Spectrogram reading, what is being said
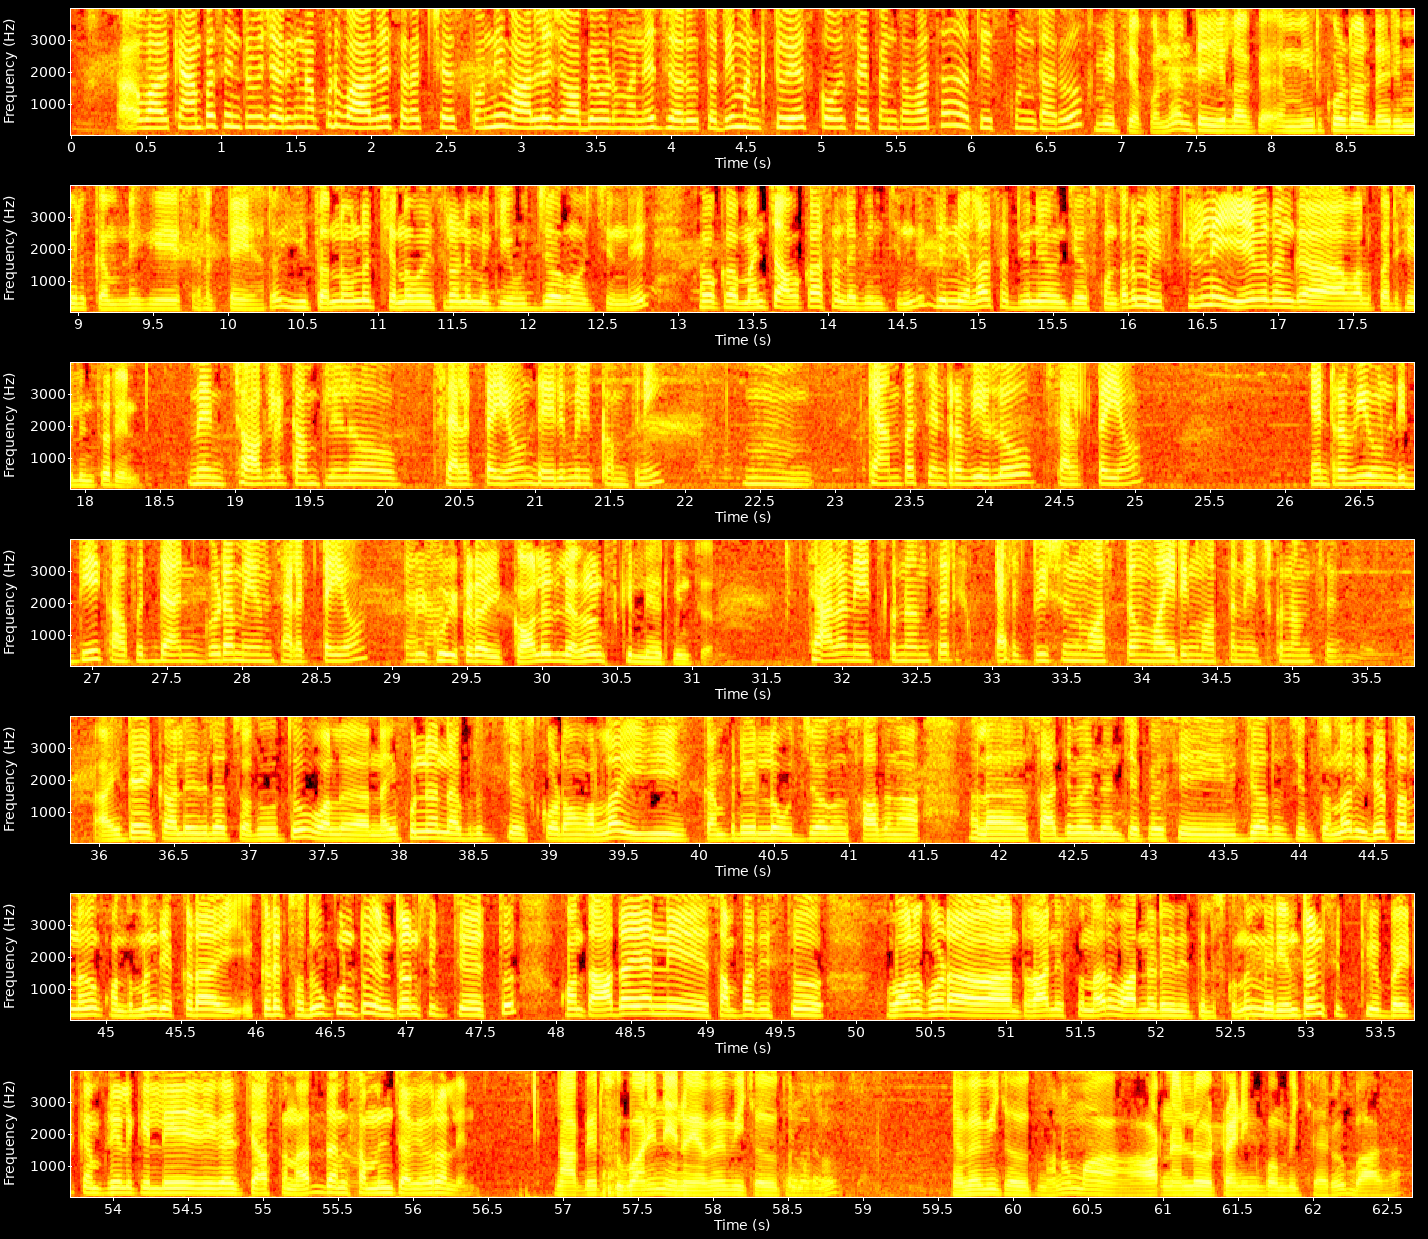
వాళ్ళ క్యాంపస్ ఇంటర్వ్యూ జరిగినప్పుడు వాళ్ళే సెలెక్ట్ చేసుకొని వాళ్ళే జాబ్ ఇవ్వడం అనేది జరుగుతుంది. మనకి టూ ఇయర్స్ కోర్స్ అయిపోయిన తర్వాత తీసుకుంటారు. మీరు చెప్పండి. అంటే ఇలాగ మీరు కూడా డైరీ మిల్క్ కంపెనీకి సెలెక్ట్ అయ్యారు. ఈ తరుణంలో చిన్న వయసులోనే మీకు ఈ ఉద్యోగం వచ్చింది. ఒక మంచి అవకాశం లభించింది. దీన్ని ఎలా సద్వినియోగం చేసుకుంటారు? మీ స్కిల్ని ఏ విధంగా వాళ్ళు పరిశీలించారు ఏంటి? మేము చాక్లెట్ కంపెనీలో సెలెక్ట్ అయ్యాం. Dairy Milk company. క్యాంపస్ ఇంటర్వ్యూలో సెలెక్ట్ అయ్యాం. ఇంటర్వ్యూ ఉండిద్ది కాకపోతే దానికి కూడా మేము సెలెక్ట్ అయ్యాం. మీకు ఇక్కడ ఈ కాలేజీలో ఎలాంటి స్కిల్ నేర్పించారు? చాలా నేర్చుకున్నాం సార్. ఎలక్ట్రీషియన్ మొత్తం వైరింగ్ మొత్తం నేర్చుకున్నాం సార్. ఐటీఐ కాలేజీలో చదువుతూ వాళ్ళ నైపుణ్యాన్ని అభివృద్ధి చేసుకోవడం వల్ల ఈ కంపెనీల్లో ఉద్యోగం సాధన అలా సాధ్యమైందని చెప్పేసి విద్యార్థులు చెప్తున్నారు. ఇదే తరుణంగా కొంతమంది ఇక్కడ ఇక్కడ చదువుకుంటూ ఇంటర్న్షిప్ చేస్తూ కొంత ఆదాయాన్ని సంపాదిస్తూ వాళ్ళు కూడా రాణిస్తున్నారు. వారిని అడిగి తెలుసుకుందాం. మీరు ఇంటర్న్షిప్కి బయట కంపెనీలకు వెళ్ళి చేస్తున్నారు. దానికి సంబంధించిన వివరాలు ఏంటి? నా పేరు సుభాని. నేను ఎంఏబి చదువుతున్నాను. ఎంఏబి చదువుతున్నాను. మా ఆరు నెలలు ట్రైనింగ్ పంపించారు బాగా.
